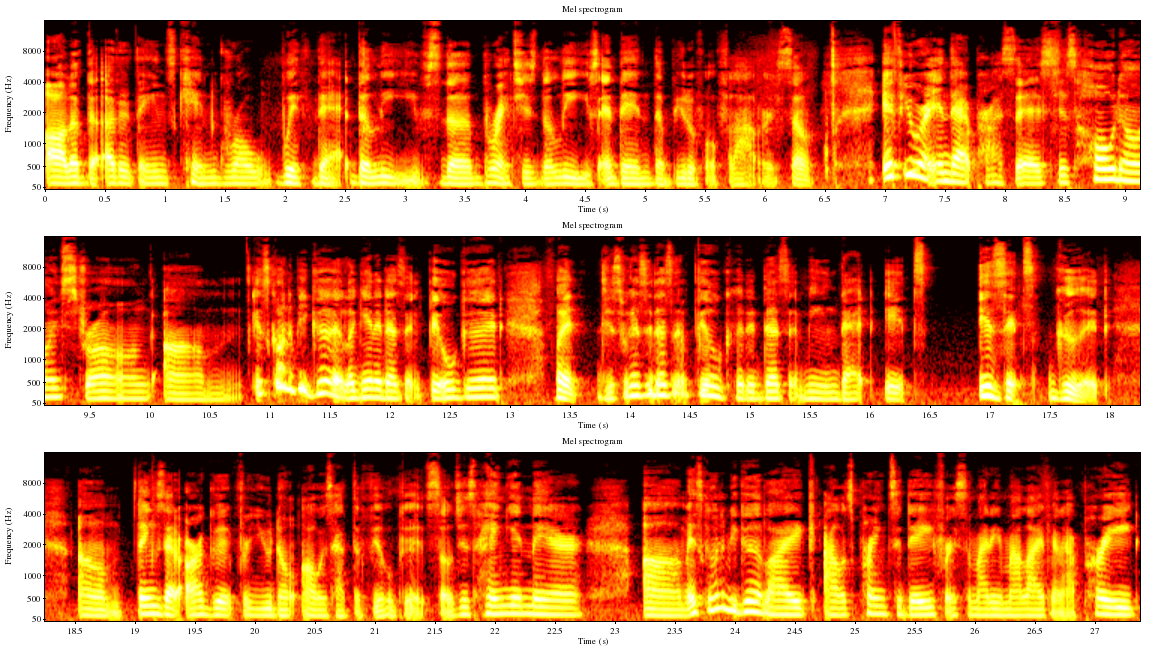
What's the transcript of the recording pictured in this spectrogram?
all of the other things can grow with that the leaves, the branches, the leaves, and then the beautiful flowers. So, if you are in that process, just hold on strong. Um, it's going to be good. Again, it doesn't feel good, but just because it doesn't feel good, it doesn't mean that it isn't good um, things that are good for you don't always have to feel good. So just hang in there. Um, it's going to be good. Like I was praying today for somebody in my life, and I prayed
